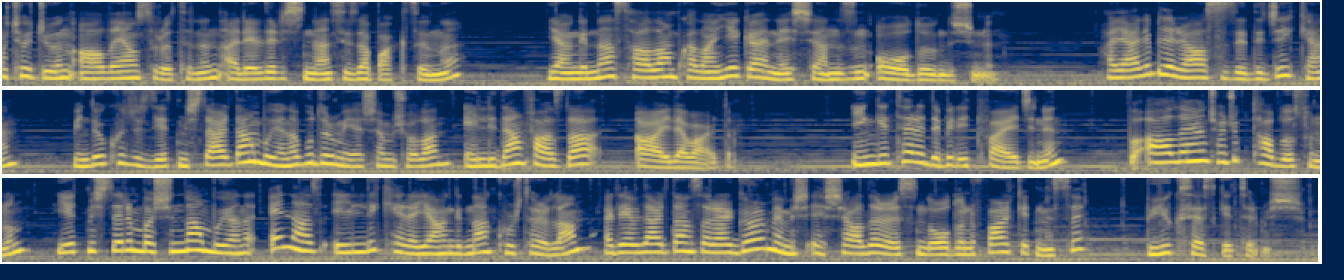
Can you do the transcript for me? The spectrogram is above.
O çocuğun ağlayan suratının alevler içinden size baktığını, yangından sağlam kalan yegane eşyanızın o olduğunu düşünün. Hayali bile rahatsız ediciyken 1970'lerden bu yana bu durumu yaşamış olan 50'den fazla aile vardı. İngiltere'de bir itfaiyecinin bu ağlayan çocuk tablosunun 70'lerin başından bu yana en az 50 kere yangından kurtarılan, alevlerden zarar görmemiş eşyalar arasında olduğunu fark etmesi büyük ses getirmiş.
